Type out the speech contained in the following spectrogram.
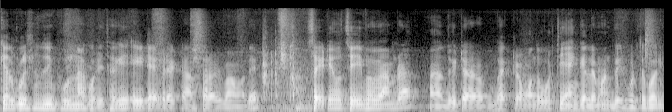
ক্যালকুলেশন যদি ভুল না করি, থাকে এই টাইপের একটা আনসার আসবে আমাদের। সো এটা হচ্ছে এইভাবে আমরা দুইটা ভেক্টর মধ্যবর্তী অ্যাঙ্গেলের মান বের করতে পারি।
